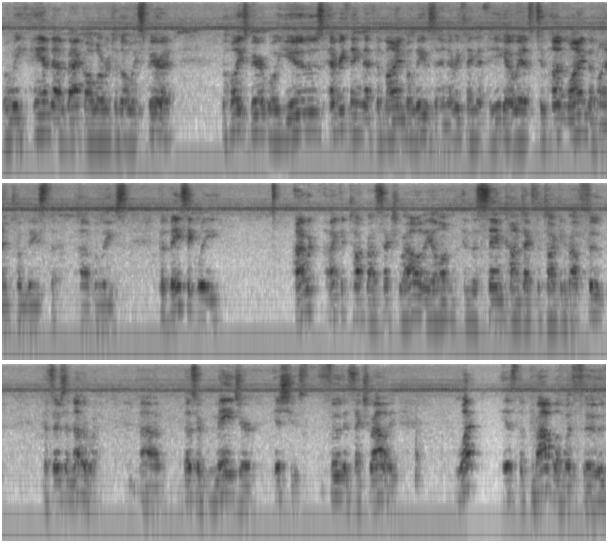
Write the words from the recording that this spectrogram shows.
when we hand that back all over to the Holy Spirit, the Holy Spirit will use everything that the mind believes in, everything that the ego is, to unwind the mind from these uh, beliefs. But basically, I would I could talk about sexuality along in the same context of talking about food, because there's another one. Uh, those are major issues, food and sexuality. What is the problem with food?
